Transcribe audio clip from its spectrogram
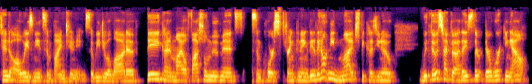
tend to always need some fine tuning. So we do a lot of big kind of myofascial movements, some core strengthening. They, they don't need much because, you know, with those type of athletes, they're, they're working out,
